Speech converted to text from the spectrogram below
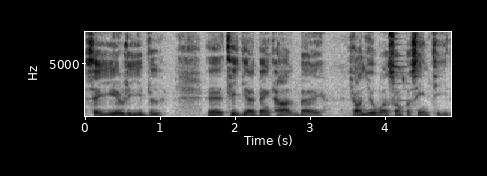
Säg Georg Riedel, eh, tidigare Bengt Hallberg, Jan Johansson på sin tid.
